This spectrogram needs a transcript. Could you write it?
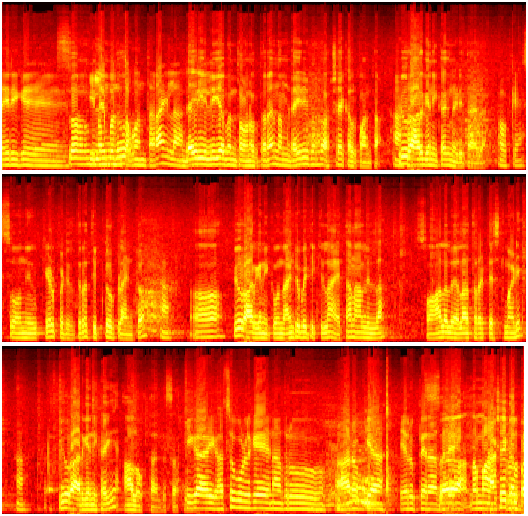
ಡೈರಿಗೆ ಇಲ್ಲೇ ಬಂದು ತಗೊಂತಾರ ಇಲ್ಲ? ಡೈರಿ ಇಲ್ಲಿಗೆ ಬಂದು ತಗೊಂಡೋಗ್ತಾರೆ. ನಮ್ಮ ಡೈರಿ ಬಂದು ಅಕ್ಷಯ ಕಲ್ಪ ಅಂತ. ಪ್ಯೂರ್ ಆರ್ಗ್ಯಾನಿಕ್ ಆಗಿ ನಡೀತಾ ಇದೆ. ಓಕೆ ಸೊ ನೀವು ಕೇಳ್ಪಟ್ಟಿರ್ತೀರ ತಿಪ್ಟೂರ್ ಪ್ಲಾಂಟು ಪ್ಯೂರ್ ಆರ್ಗ್ಯಾನಿಕ್ ಒಂದು ಆಂಟಿಬಯೋಟಿಕ್ ಇಲ್ಲ ಎಥನಾಲ್ ಇಲ್ಲ. ಸೊ ಹಾಲಲ್ಲಿ ಎಲ್ಲ ಥರ ಟೆಸ್ಟ್ ಮಾಡಿ ಪ್ಯೂರ್ ಆರ್ಗ್ಯಾನಿಕ್ ಆಗಿ ಹಾಲು ಹೋಗ್ತಾ ಇದೆ ಸರ್ ಈಗ ಈಗ ಹಸುಗಳಿಗೆ ಏನಾದರೂ ಆರೋಗ್ಯ ಏರುಪೇರಾದ ನಮ್ಮ ಅಕ್ಷಯ ಕಲ್ಪ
